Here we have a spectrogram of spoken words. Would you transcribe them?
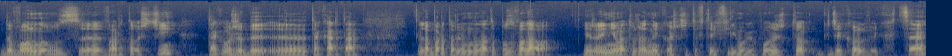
dowolną z e, wartości, taką, żeby e, ta karta laboratorium na to pozwalała. Jeżeli nie ma tu żadnej kości, to w tej chwili mogę położyć to gdziekolwiek chcę.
